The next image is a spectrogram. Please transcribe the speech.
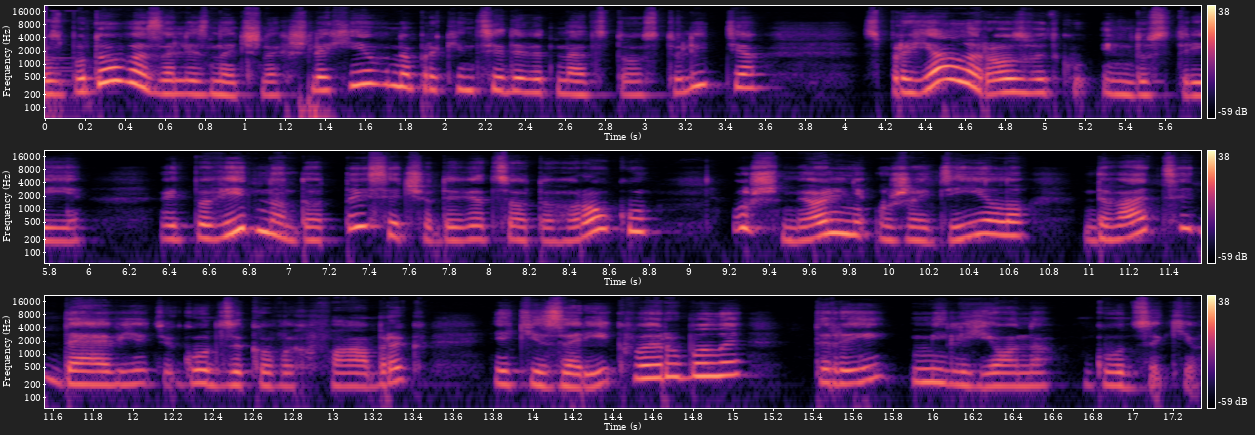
Розбудова залізничних шляхів наприкінці 19 століття сприяла розвитку індустрії. Відповідно до 1900 року у Шмьольні уже діяло 29 гудзикових фабрик, які за рік виробили 3 мільйона гудзиків.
